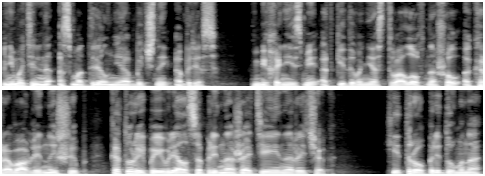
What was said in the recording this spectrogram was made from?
внимательно осмотрел необычный обрез. В механизме откидывания стволов нашел окровавленный шип, который появлялся при нажатии на рычаг. Хитро придумано.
